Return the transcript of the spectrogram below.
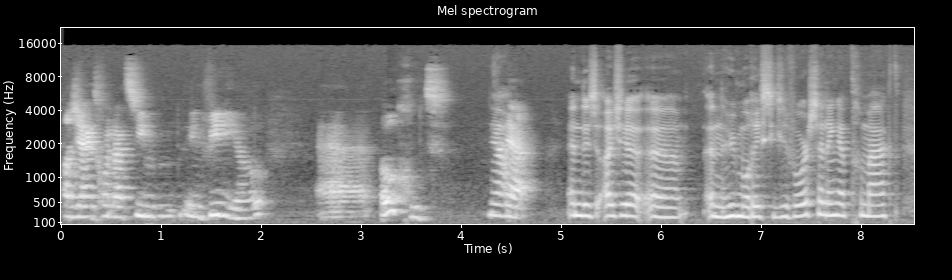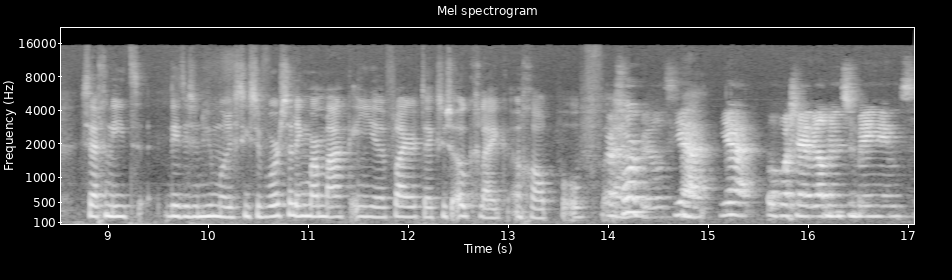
Als jij het gewoon laat zien in video. Uh, ook goed. Ja. ja. En dus als je uh, een humoristische voorstelling hebt gemaakt, zeg niet, dit is een humoristische voorstelling, maar maak in je flyertekst dus ook gelijk een grap. Of, uh, Bijvoorbeeld, ja, ja. Of als jij wel mensen meeneemt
